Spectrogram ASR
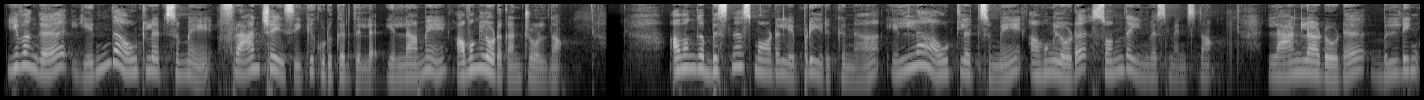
இவங்க எந்த அவுட்லெட்ஸுமே ஃப்ரான்ச்சைஸிக்கு கொடுக்கறதில்ல. எல்லாமே அவங்களோட கண்ட்ரோல் தான். அவங்க பிஸ்னஸ் மாடல் எப்படி இருக்குன்னா எல்லா அவுட்லெட்ஸுமே அவங்களோட சொந்த இன்வெஸ்ட்மெண்ட்ஸ் தான். லேண்ட்லார்டோட பில்டிங்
